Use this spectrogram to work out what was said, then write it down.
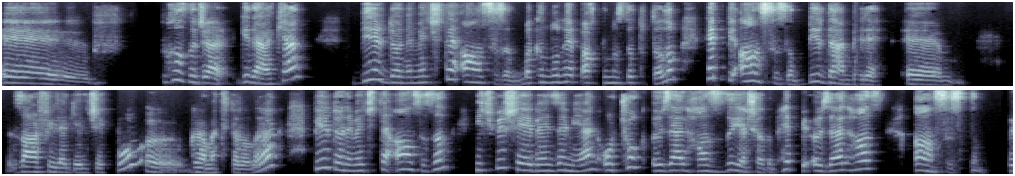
E, hızlıca giderken bir dönemeçte ansızın, bakın bunu hep aklımızda tutalım, hep bir ansızın birdenbire e, zarfıyla gelecek bu e, gramatikal olarak. Bir dönemeçte ansızın hiçbir şeye benzemeyen o çok özel hazzı yaşadım. Hep bir özel haz ansızın e,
